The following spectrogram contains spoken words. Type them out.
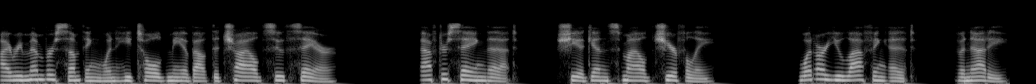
I remember something when he told me about the child soothsayer. After saying that, she again smiled cheerfully. What are you laughing at, Vanathi?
